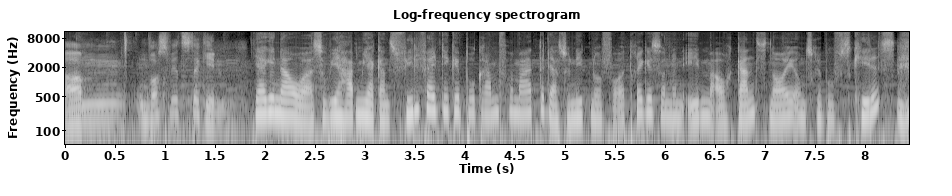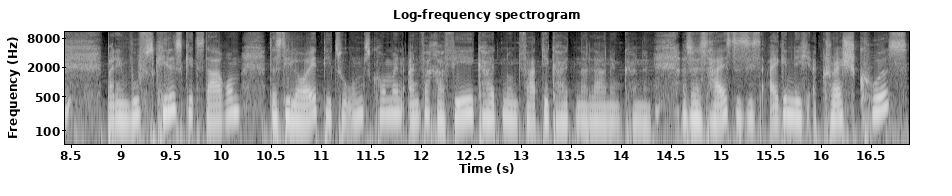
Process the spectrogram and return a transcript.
Ähm, um was wird's da gehen? Ja, genau. Also wir haben ja ganz vielfältige Programmformate, also nicht nur Vorträge, sondern eben auch ganz neu unsere WUF Skills. Bei den WUF Skills geht es darum, dass die Leute, die zu uns kommen, einfacher Fähigkeiten und Fertigkeiten erlernen können. Also das heißt, es ist eigentlich ein Crashkurs,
